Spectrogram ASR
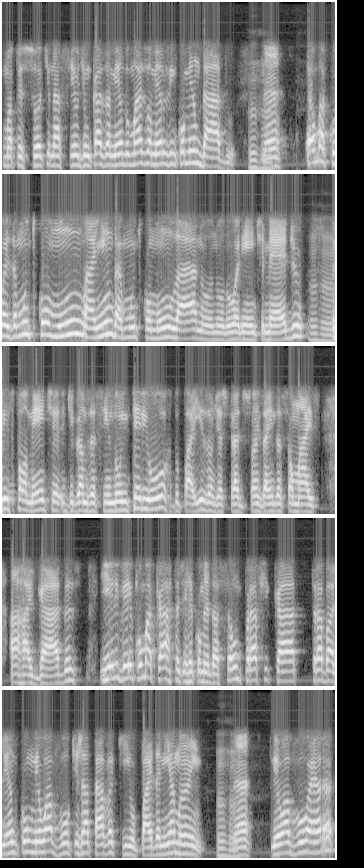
uma pessoa que nasceu de um casamento mais ou menos encomendado, uhum. né? É uma coisa muito comum, ainda muito comum lá no, no, no Oriente Médio, uhum. principalmente, digamos assim, no interior do país, onde as tradições ainda são mais arraigadas. E ele veio com uma carta de recomendação para ficar trabalhando com o meu avô, que já estava aqui, o pai da minha mãe. Uhum. Né? Meu avô era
